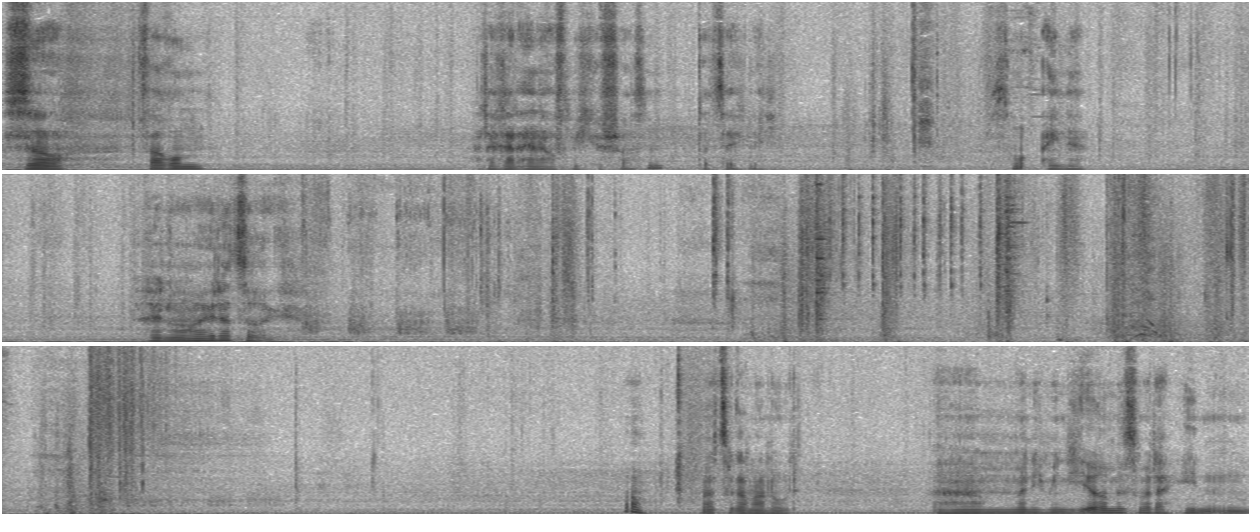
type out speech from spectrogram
so. Warum hat da gerade einer auf mich geschossen? Tatsächlich. So eine. Rennen wir mal wieder zurück. Man hat sogar mal Loot. Ähm, wenn ich mich nicht irre, müssen wir da hinten.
